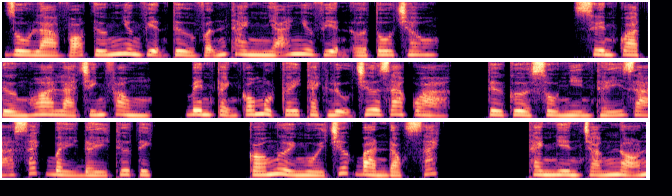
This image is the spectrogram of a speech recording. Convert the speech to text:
dù là võ tướng nhưng viện tử vẫn thanh nhã như viện ở Tô Châu. Xuyên qua tường hoa là chính phòng, bên cạnh có một cây thạch lựu chưa ra quả, từ cửa sổ nhìn thấy giá sách bày đầy thư tịch. Có người ngồi trước bàn đọc sách. Thanh niên trắng nón,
